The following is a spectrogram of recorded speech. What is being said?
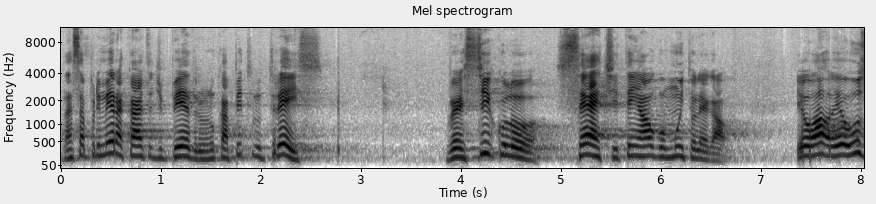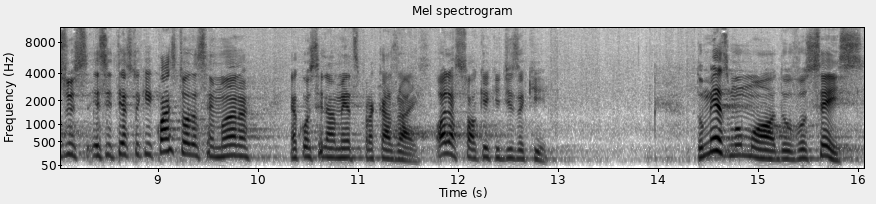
nessa primeira carta de Pedro, no capítulo 3, versículo 7, tem algo muito legal. Eu, eu uso esse texto aqui quase toda semana em aconselhamentos para casais. Olha só o que, que diz aqui. Do mesmo modo, vocês,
